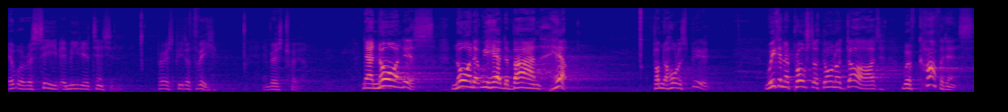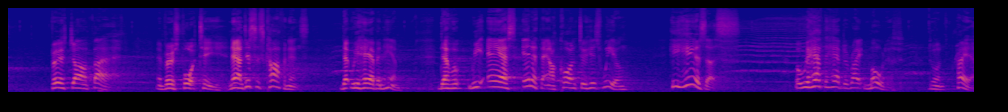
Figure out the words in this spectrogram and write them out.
it will receive immediate attention. 1 Peter 3 and verse 12. Now, knowing this, knowing that we have divine help from the Holy Spirit, we can approach the throne of God with confidence. 1 John 5 and verse 14. Now, this is confidence that we have in Him. That we ask anything according to His will, He hears us. But we have to have the right motive during prayer.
